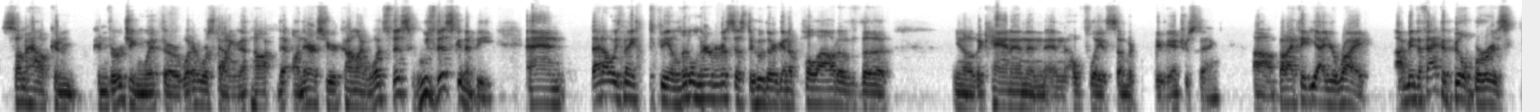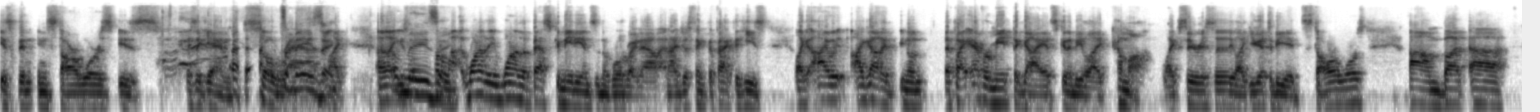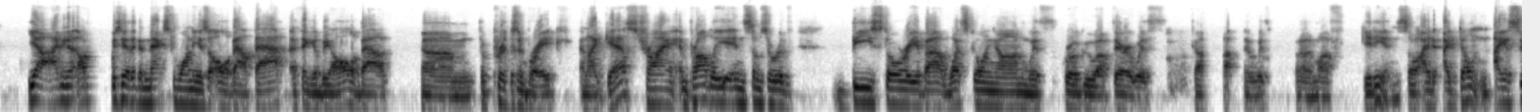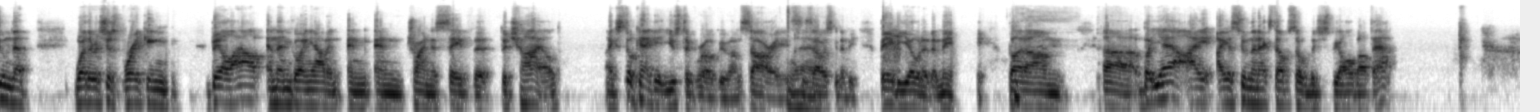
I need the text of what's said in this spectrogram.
somehow con- converging with, or whatever was going on on there. So you're kind of like, what's this? Who's this going to be? And that always makes me a little nervous as to who they're going to pull out of the, you know, the canon, and, and hopefully it's somebody interesting. Um, but I think, yeah, you're right. I mean, the fact that Bill Burr is, is in, in Star Wars is is again so rad. amazing. Like, I like he's one of Amazing. my- one of the one of the best comedians in the world right now, and I just think the fact that he's like I would I gotta you know if I ever meet the guy, it's gonna be like come on, like seriously, like you get to be in Star Wars. Um, but uh, yeah, I mean, obviously, I think the next one is all about that. I think it'll be all about um, the prison break, and I guess trying and probably in some sort of B story about what's going on with Grogu up there with uh, with uh, Moff Gideon. So I, I don't I assume that whether it's just breaking Bill out and then going out and, and, and trying to save the, the child. I still can't get used to Grogu. I'm sorry. It's, it's Yeah. always going to be Baby Yoda to me. But um, uh, but yeah, I, I assume the next episode would just be all about that.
